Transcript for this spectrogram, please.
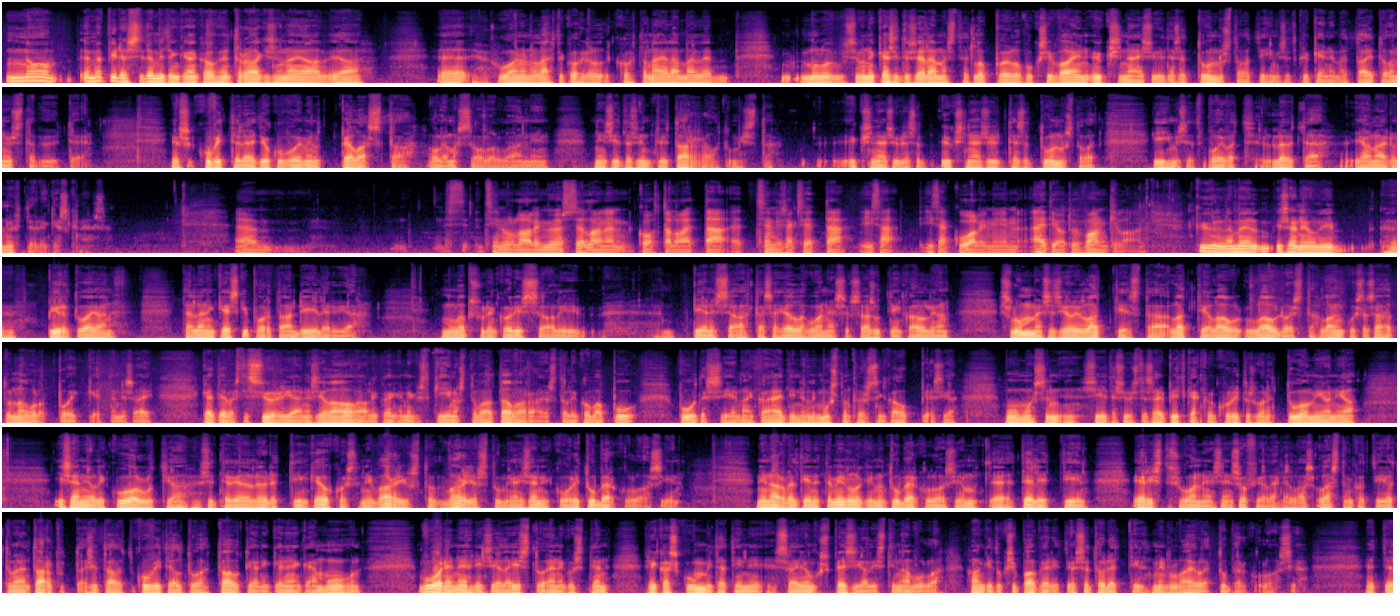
No, en mä pidä sitä mitenkään kauhean traagisena ja, ja huonona lähtökohtana elämälle. Mulla on sellainen käsitys elämästä, että loppujen lopuksi vain yksinäisyytensä tunnustavat ihmiset kykenevät taitoon ystävyyteen. Jos kuvittelee, että joku voi minut pelastaa olemassaolollaan, niin, niin siitä syntyy tarrautumista. Yksinäisyytensä, yksinäisyytensä tunnustavat ihmiset voivat löytää ihan aidon yhteyden keskenänsä sinulla oli myös sellainen kohtalo, että, että sen lisäksi, että isä, isä kuoli, niin äiti joutui vankilaan. Kyllä, me, isäni oli pirtuajan tällainen keskiportaan diileri ja mun lapsuuden kodissa oli pienessä ahtaassa hellahuoneessa, jossa asuttiin Kallion slummeissa. Siellä oli lattiasta, lattialaudoista, lankuista sahattu naulat poikki, että ne sai kätevästi syrjään. Ja siellä alla oli kaikenlaista kiinnostavaa tavaraa, josta oli kova puu, puute siihen aikaan. Äitini oli mustan pörssin kauppias ja muun muassa siitä syystä sai pitkähkön kuritushuone tuomion ja isäni oli kuollut ja sitten vielä löydettiin keuhkoista niin varjostumia. Isäni kuoli tuberkuloosiin niin arveltiin, että minullakin on tuberkuloosia, mutta eh, telittiin eristyshuoneeseen Sofialehden lastenkotiin, jotta mä en tartuttaisi kuviteltua tautia niin kenenkään muuhun. Vuoden ehdin siellä istua ennen kuin sitten rikas kummitäti niin sai jonkun spesialistin avulla hankituksi paperit, joissa todettiin, että minulla ei ole tuberkuloosia. Että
